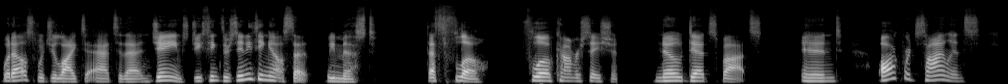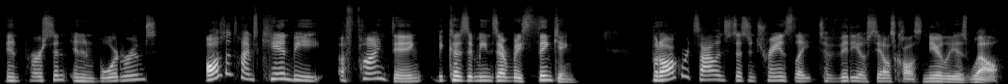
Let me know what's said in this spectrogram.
what else would you like to add to that? And James, do you think there's anything else that we missed? That's flow, flow of conversation, no dead spots. And awkward silence in person and in boardrooms oftentimes can be a fine thing because it means everybody's thinking. But awkward silence doesn't translate to video sales calls nearly as well.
